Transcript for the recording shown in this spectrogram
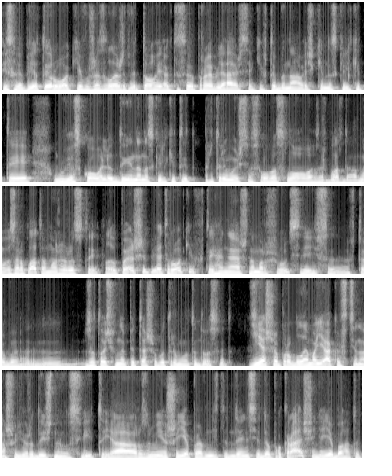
Після 5 років вже залежить від того, як ти себе проявляєшся, які в тебе навички, наскільки ти обов'язкова людина, наскільки ти притримуєшся свого слова. Зарплата зарплата може рости. Але перші 5 років ти ганяєш на маршрутці, і все в тебе е, заточено під те, щоб отримувати досвід. Є ще проблема якості нашої юридичної освіти. Я розумію, що є певні тенденції до покращення, є багато.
